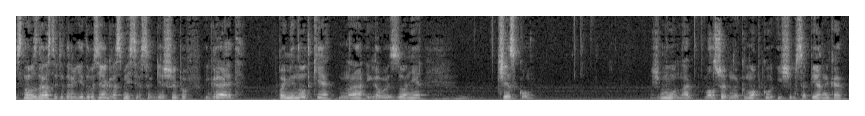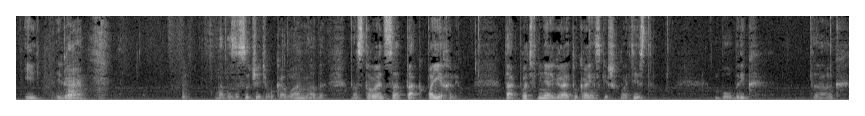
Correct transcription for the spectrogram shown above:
Снова здравствуйте, дорогие друзья. Гроссмейстер Сергей Шипов играет по минутке на игровой зоне Chess.com. Жму на волшебную кнопку, ищем соперника и играем. Надо засучить рукава, надо настроиться. Так, поехали. Так, против меня играет украинский шахматист Бобрик. Так.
